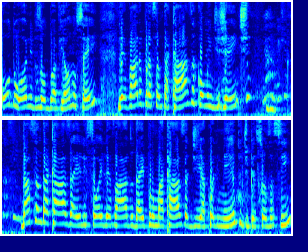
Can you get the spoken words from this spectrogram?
ou do ônibus ou do avião, não sei. Levaram para Santa Casa como indigente. Assim. Da Santa Casa ele foi levado daí para uma casa de acolhimento de pessoas assim.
